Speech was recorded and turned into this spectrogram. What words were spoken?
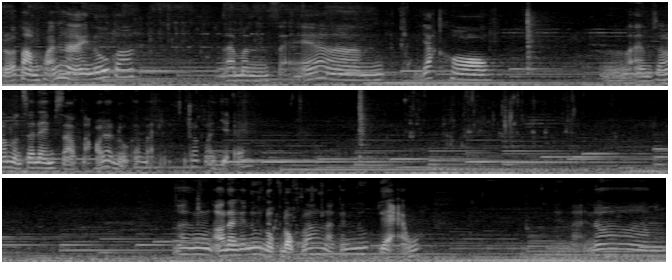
Rửa tầm khoảng hai nước á, là mình sẽ ờ, dắt khô. Làm sau đó mình sẽ đem xào tỏi là được các bạn. Rất là dễ. Ở đây cái nước đục đục đó là cái nước gạo Nên lại nó um,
